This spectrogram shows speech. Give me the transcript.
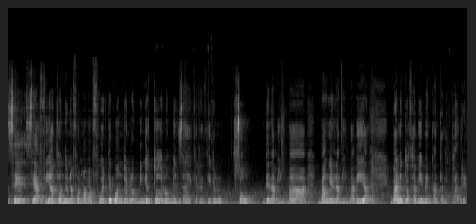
se, se, afianzan de una forma más fuerte cuando los niños todos los mensajes que reciben son de la misma, van en la misma vía, ¿vale? Entonces a mí me encantan los padres.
